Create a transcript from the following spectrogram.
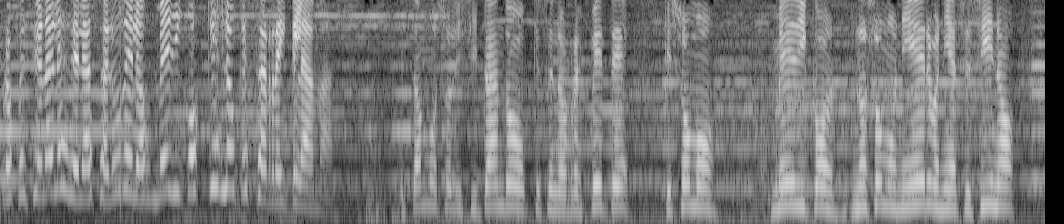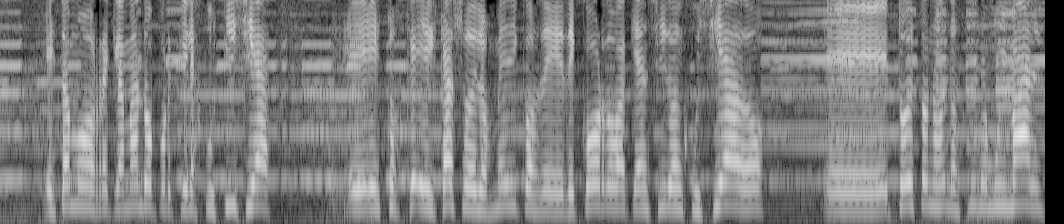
profesionales de la salud, de los médicos, ¿qué es lo que se reclama? Estamos solicitando que se nos respete, que somos médicos, no somos ni héroes ni asesinos. Estamos reclamando porque la justicia, eh, esto es el caso de los médicos de, de Córdoba que han sido enjuiciados, eh, todo esto nos tiene muy mal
